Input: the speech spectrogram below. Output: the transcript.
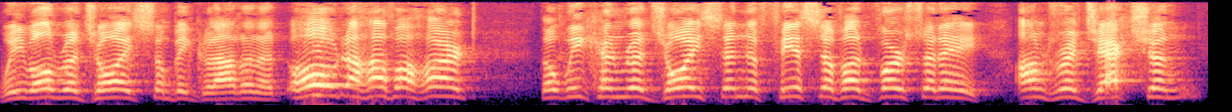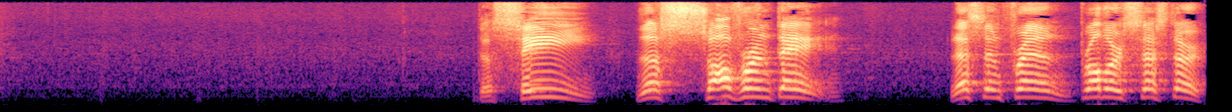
We will rejoice and be glad in it. Oh, to have a heart that we can rejoice in the face of adversity and rejection. To see the sovereignty Listen, friend, brother, sister,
